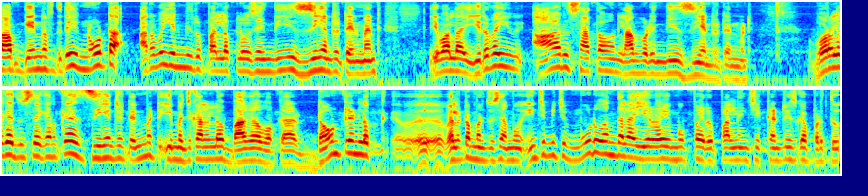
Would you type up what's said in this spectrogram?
top gain of the day నూట అరవై ఎనిమిది రూపాయల్లో క్లోజ్ అయింది జీ ఎంటర్టైన్మెంట్. ఇవాళ ఇరవై ఆరు శాతం లాభపడింది జీ ఎంటర్టైన్మెంట్. ఓవరాల్గా చూస్తే కనుక జీ ఎంటర్టైన్మెంట్ ఈ మధ్యకాలంలో బాగా ఒక డౌన్ ట్రెండ్లో వెళ్ళటం మనం చూసాము. ఇంచుమించు మూడు వందల ఇరవై ముప్పై రూపాయల నుంచి కంటిన్యూస్గా పడుతూ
